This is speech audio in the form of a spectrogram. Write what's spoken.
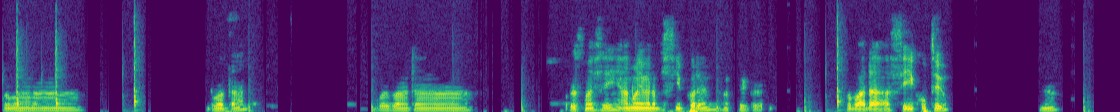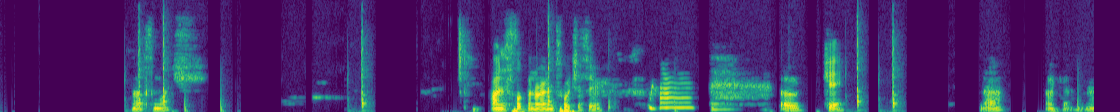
What about, uh, what about that? What about, uh, Where's my C? I don't even have a C put in. Okay, great. What about uh, C equal 2? No? Not so much. I'm just flipping random switches here. okay. No? Okay, no.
